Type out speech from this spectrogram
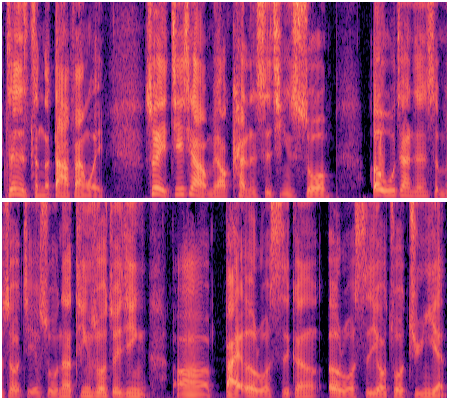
这是整个大范围。所以接下来我们要看的事情是说，俄乌战争什么时候结束？那听说最近呃，白俄罗斯跟俄罗斯又做军演，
